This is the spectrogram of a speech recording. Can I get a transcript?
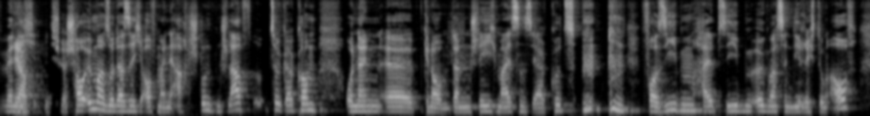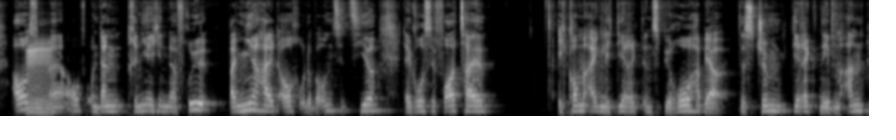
wenn ich Ja. ich sch schaue immer so, dass ich auf meine 8 Stunden Schlaf circa komme und dann, äh, genau, dann stehe ich meistens, ja, kurz vor 7, 6:30, irgendwas in die Richtung auf aus Mhm. äh, auf und dann trainiere ich in der Früh. Bei mir halt auch oder bei uns jetzt hier der große Vorteil, ich komme eigentlich direkt ins Büro, habe ja das Gym direkt nebenan,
